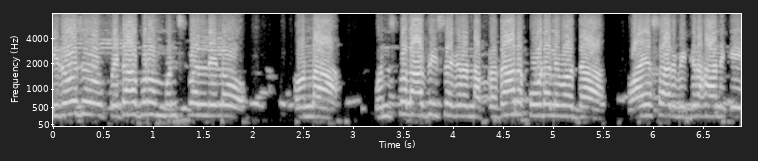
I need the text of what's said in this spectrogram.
ఈ రోజు పిఠాపురం మున్సిపాలిటీలో ఉన్న మున్సిపల్ ఆఫీస్ దగ్గర ఉన్న ప్రధాన కూడలి వద్ద వైఎస్ఆర్ విగ్రహానికి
